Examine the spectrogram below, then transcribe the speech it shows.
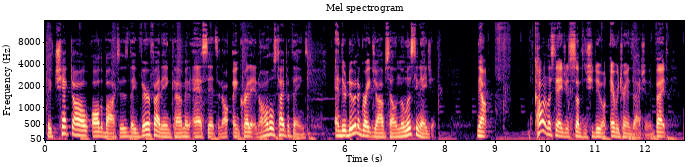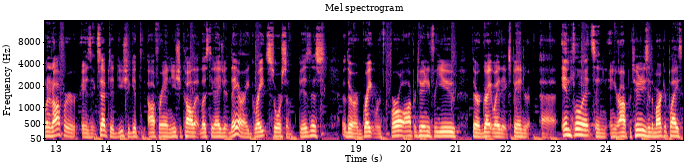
They've checked all, all the boxes. They've verified income and assets and, all, and credit and all those type of things. And they're doing a great job selling the listing agent. Now, calling listing agent is something you should do on every transaction. In fact, when an offer is accepted, you should get the offer in. You should call that listing agent. They are a great source of business. They're a great referral opportunity for you. They're a great way to expand your uh, influence and, and your opportunities in the marketplace.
